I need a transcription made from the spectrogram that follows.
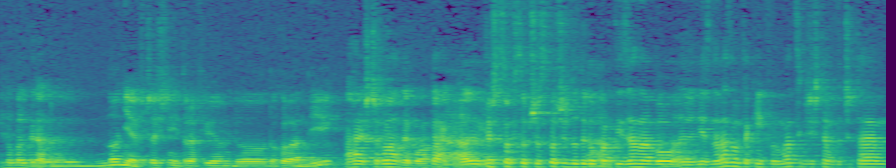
do Belgradu. E, No nie, wcześniej trafiłem do, do Holandii. Aha, jeszcze Holandia była, tak. Ale wiesz co, chcę przeskoczyć do tego Aha. Partizana, bo Aha. e, nie znalazłem takiej informacji, gdzieś tam wyczytałem,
